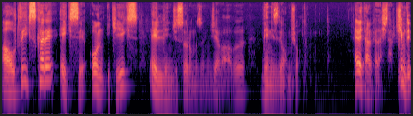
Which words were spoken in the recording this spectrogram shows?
6x kare eksi 12x 50. sorumuzun cevabı denizli olmuş oldu. Evet arkadaşlar şimdi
